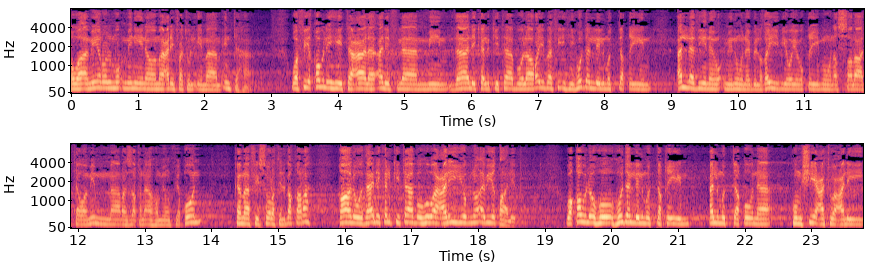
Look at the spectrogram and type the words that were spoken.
هو أمير المؤمنين ومعرفة الإمام. انتهى. وفي قوله تعالى ألف لام ميم ذلك الكتاب لا ريب فيه هدى للمتقين الذين يؤمنون بالغيب ويقيمون الصلاة ومما رزقناهم ينفقون. كما في سورة البقرة قالوا ذلك الكتاب هو علي بن أبي طالب. وقوله هدى للمتقين المتقون هم شيعة علي.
